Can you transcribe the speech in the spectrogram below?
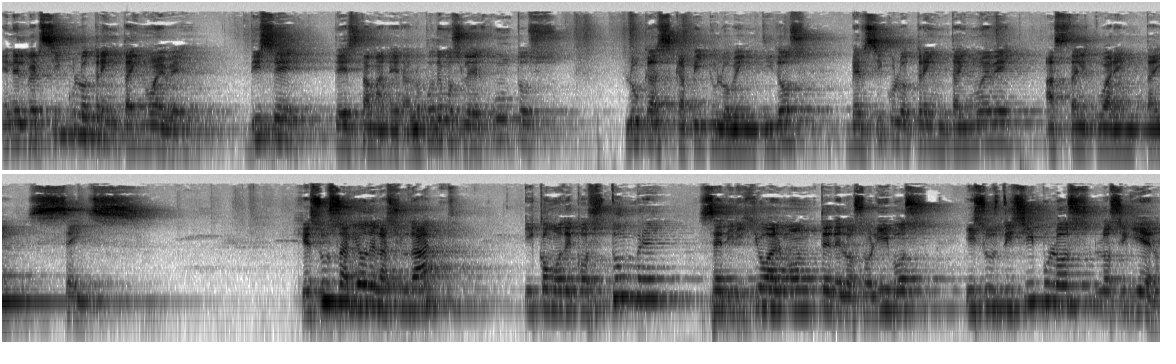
en el versículo 39, dice de esta manera, lo podemos leer juntos, Lucas capítulo 22, versículo 39 hasta el 46. Jesús salió de la ciudad y como de costumbre se dirigió al monte de los olivos y sus discípulos lo siguieron.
